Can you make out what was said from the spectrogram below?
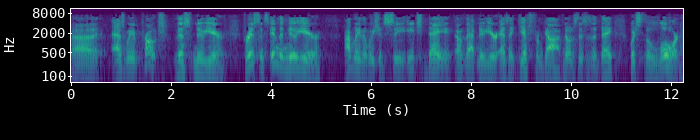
uh, as we approach this new year. For instance, in the new year, I believe that we should see each day of that new year as a gift from God. Notice this is a day which the Lord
